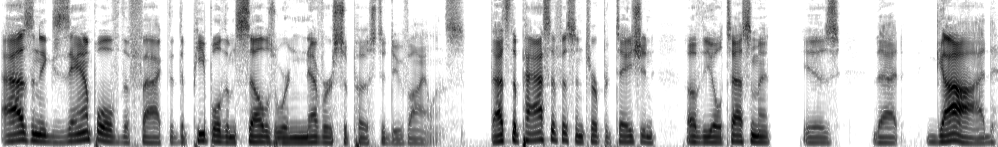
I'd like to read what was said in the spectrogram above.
as an example of the fact that the people themselves were never supposed to do violence. That's the pacifist interpretation of the Old Testament is that God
